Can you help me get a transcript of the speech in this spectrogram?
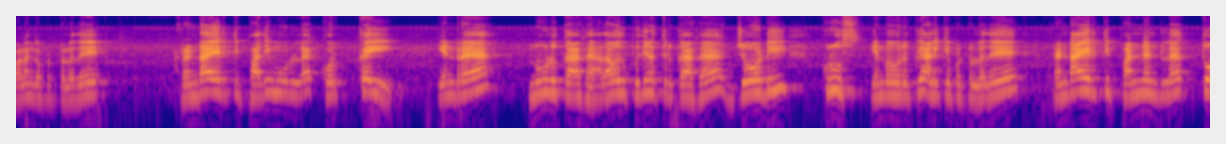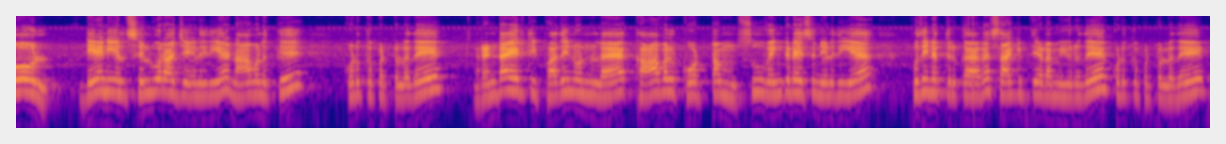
வழங்கப்பட்டுள்ளது. ரெண்டாயிரத்தி பதிமூணில் கொற்கை என்ற நூலுக்காக அதாவது புதினத்திற்காக ஜோடி குரூஸ் என்பவருக்கு அளிக்கப்பட்டுள்ளது. ரெண்டாயிரத்தி பன்னெண்டில் தோல் டேனியல் செல்வராஜ் எழுதிய நாவலுக்கு கொடுக்கப்பட்டுள்ளது. ரெண்டாயிரத்தி பதினொன்றில் காவல் கோட்டம் சு. வெங்கடேசன் எழுதிய புதினத்திற்காக சாகித்ய அகாடமி விருது கொடுக்கப்பட்டுள்ளது.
